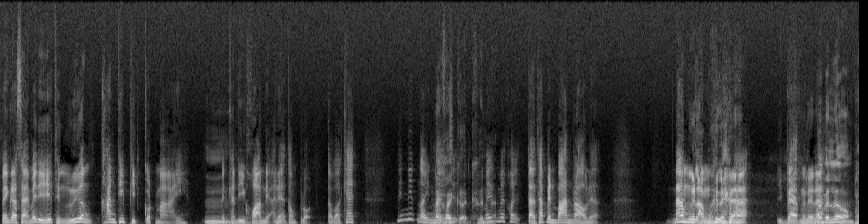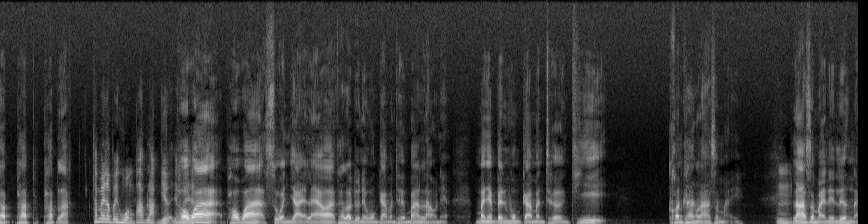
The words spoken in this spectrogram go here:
เป็นกระแสไม่ดีที่ถึงเรื่องขั้นที่ผิดกฎหมาย อืม เป็นคดีความเนี่ย อันเนี้ยต้องปลด แต่ว่าแค่นิดๆหน่อยๆไม่ค่อยที่เกิดขึ้นไม่น่ะ ไม่ค่อย แต่ถ้าเป็นบ้านเราเนี่ย หน้ามือหลังมือเลยนะฮะอีกแบบหนึงเลยมันะนเป็นเรื่องของภาพภาพภาพลักษณ์ ทำไมเราไปห่วงภาพลักษณ์เยอะจังลยเพราะว่าเพราะว่าส่วนใหญ่แล้วอะถ้าเราดูในวงการบันเทิงบ้านเราเนี่ย มันยังเป็นวงการบันเทิงที่ค่อนข้างล้าสมัยอืมล้าสมัยในเรื่องไหน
